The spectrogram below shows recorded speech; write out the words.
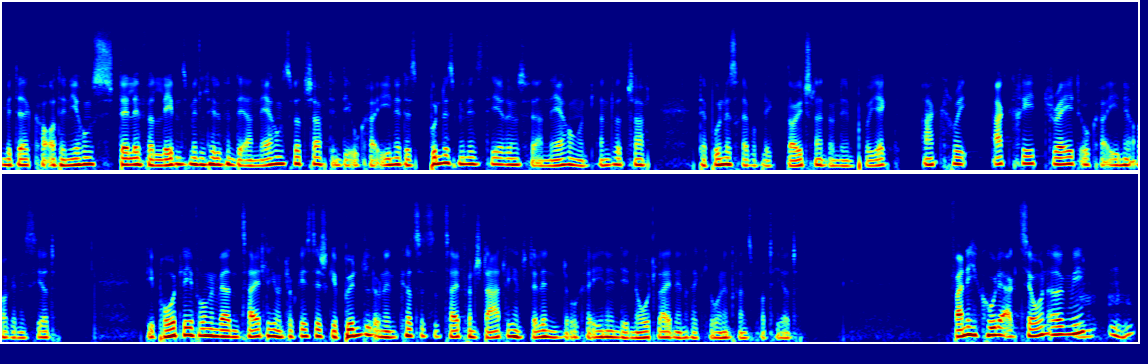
mit der Koordinierungsstelle für Lebensmittelhilfen der Ernährungswirtschaft in die Ukraine des Bundesministeriums für Ernährung und Landwirtschaft der Bundesrepublik Deutschland und dem Projekt Agri, Agri-Trade Ukraine organisiert. Die Brotlieferungen werden zeitlich und logistisch gebündelt und in kürzester Zeit von staatlichen Stellen in der Ukraine in die notleidenden Regionen transportiert. Fand ich eine coole Aktion irgendwie. Mhm, mhm.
